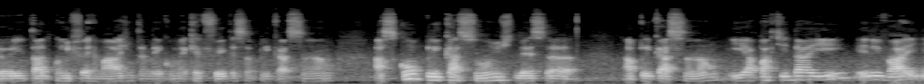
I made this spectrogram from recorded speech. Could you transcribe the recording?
é orientado com a enfermagem também como é que é feita essa aplicação, as complicações dessa aplicação e a partir daí ele vai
